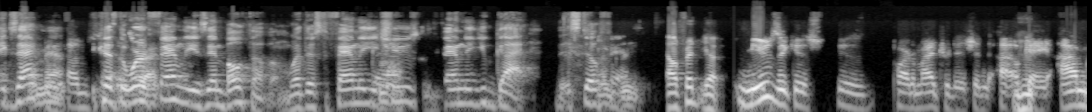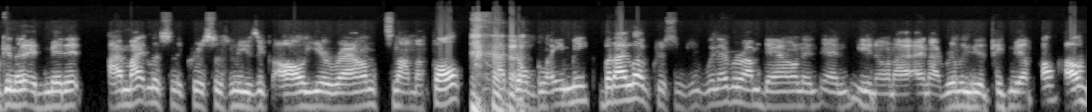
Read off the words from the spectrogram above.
Exactly. Amen. Um, because the word right. family is in both of them. Whether it's the family you Yeah. choose, or the family you got, it's still family. Alfred, yeah. music is is part of my tradition. Uh, Mhm. okay, I'm gonna admit it. I might listen to Christmas music all year round. It's not my fault. I don't blame me, but I love Christmas music. Whenever I'm down and, and you know, and I and I really need to pick me up, I'll, I'll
